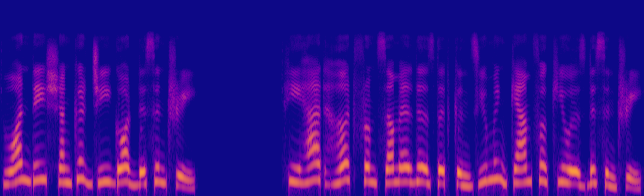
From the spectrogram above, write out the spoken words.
One day, Shankarji got dysentery. He had heard from some elders that consuming camphor cures dysentery.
